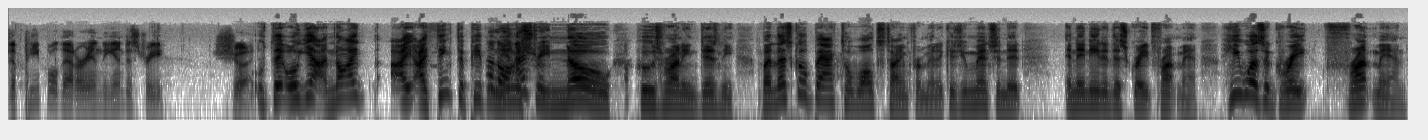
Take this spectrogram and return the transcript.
the people that are in the industry should. Well, they, well, yeah, no, I, I, I think the people no, in the no, industry think... know who's running Disney. But let's go back to Walt's time for a minute because you mentioned it, and they needed this great front man. He was a great front man,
